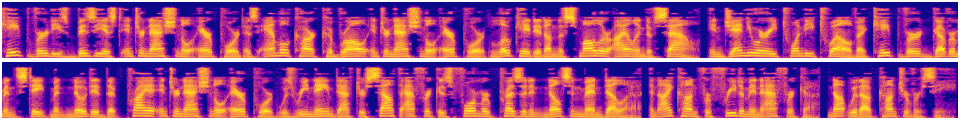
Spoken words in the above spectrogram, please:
Cape Verde's busiest international airport is Amilcar Cabral International Airport located on the smaller island of Sal. In January 2012, a Cape Verde government statement noted that Praia International Airport was renamed after South Africa's former president Nelson Mandela, an icon for freedom in Africa, not without controversy.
